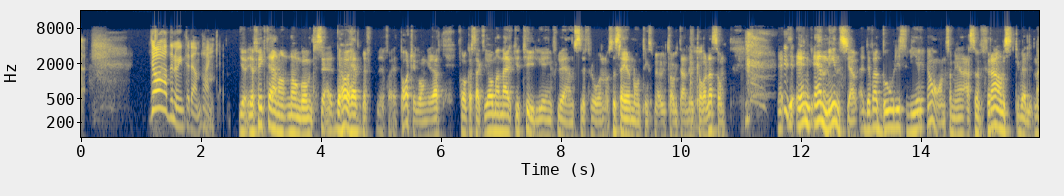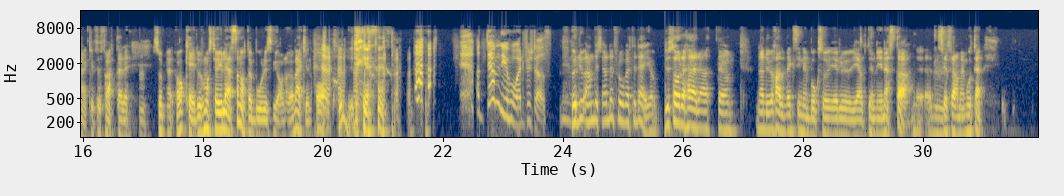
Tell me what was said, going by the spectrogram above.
Jag hade nog inte den tanken. Jag, jag fick det här någon, någon, gång, det har hänt med ett par, tre gånger, att folk har sagt ja, man märker ju tydliga influenser från, och så säger de någonting som jag överhuvudtaget aldrig hört talas om. En, en minns jag, det var Boris Vian som är alltså en fransk väldigt märklig författare. Mm. Okej, okay, då måste jag ju läsa något av Boris Vian och jag verkligen avskyr det. Ja, den är ju hård förstås. Hör du Anders, jag hade en fråga till dig. Du sa det här att eh, när du är halvvägs in i en bok så är du egentligen i nästa. Eh, du ser fram emot den.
